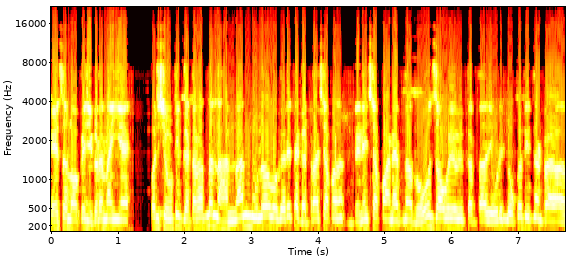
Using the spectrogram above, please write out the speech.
ह्याचं लॉकेज इकडं नाहीये. पण शेवटी गटारातलं लहान लहान मुलं वगैरे त्या गटराच्या ड्रेनेजच्या पाण्यातनं रोज जाऊ येऊ करतात. एवढी लोक तिथनं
